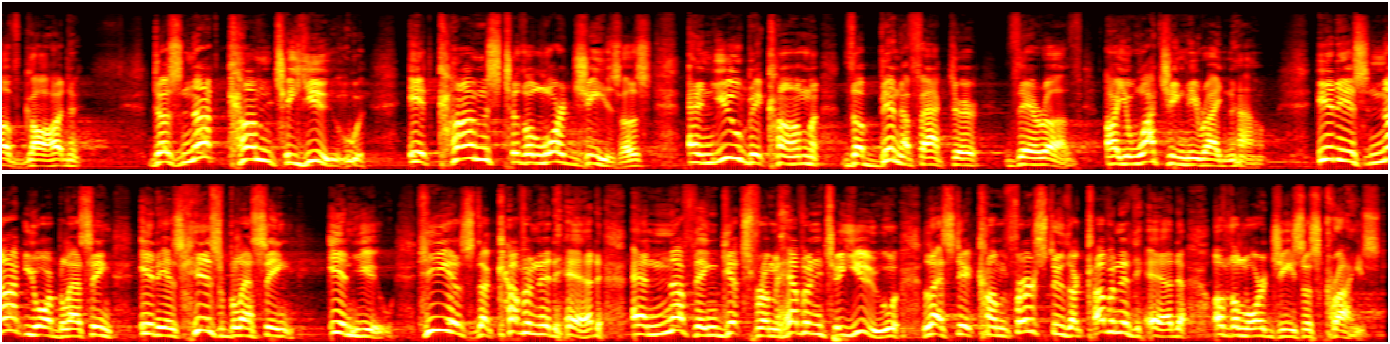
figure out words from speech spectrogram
of God does not come to you, it comes to the Lord Jesus, and you become the benefactor thereof. Are you watching me right now? It is not your blessing, it is His blessing in you. He is the covenant head, and nothing gets from heaven to you lest it come first through the covenant head of the Lord Jesus Christ.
